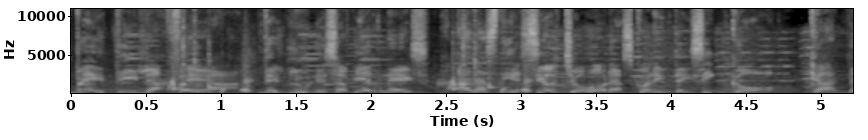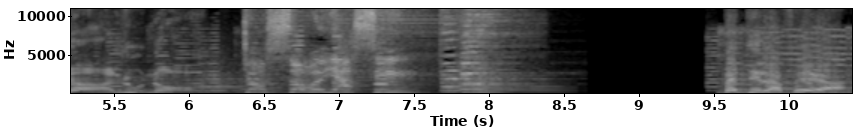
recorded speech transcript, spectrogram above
Betty la Fea, de lunes a viernes a las 18 horas 45, Canal 1. Yo soy así. Betty la Fea,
